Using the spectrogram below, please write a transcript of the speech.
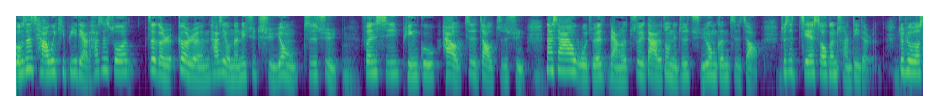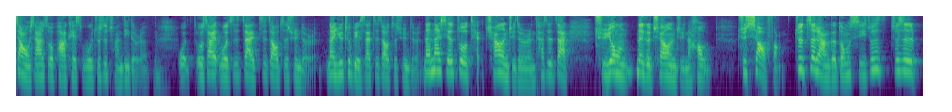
我是查 Wikipedia 的，他是说这个人个人他是有能力去取用资讯、嗯、分析、评估，还有制造资讯。嗯、那现在我觉得两个最大的重点就是取用跟制造，嗯、就是接收跟传递的人。嗯、就比如说像我现在做 Podcast，我就是传递的人。嗯、我我在我是在制造资讯的人，那 YouTube 也是在制造资讯的人。那那些做 challenge 的人，他是在取用那个 challenge，然后去效仿。就这两个东西，就是就是。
